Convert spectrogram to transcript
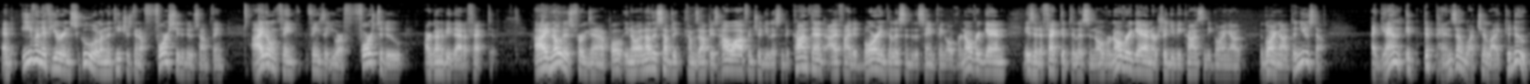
And even if you're in school and the teacher's going to force you to do something, I don't think things that you are forced to do are going to be that effective. I notice, for example, you know, another subject comes up is how often should you listen to content? I find it boring to listen to the same thing over and over again. Is it effective to listen over and over again, or should you be constantly going out, going on to new stuff? Again, it depends on what you like to do.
